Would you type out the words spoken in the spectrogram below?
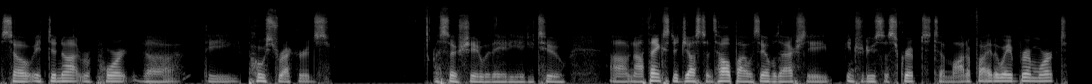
so it did not report the the post records associated with 8082. Uh, now, thanks to Justin's help, I was able to actually introduce a script to modify the way Brim worked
